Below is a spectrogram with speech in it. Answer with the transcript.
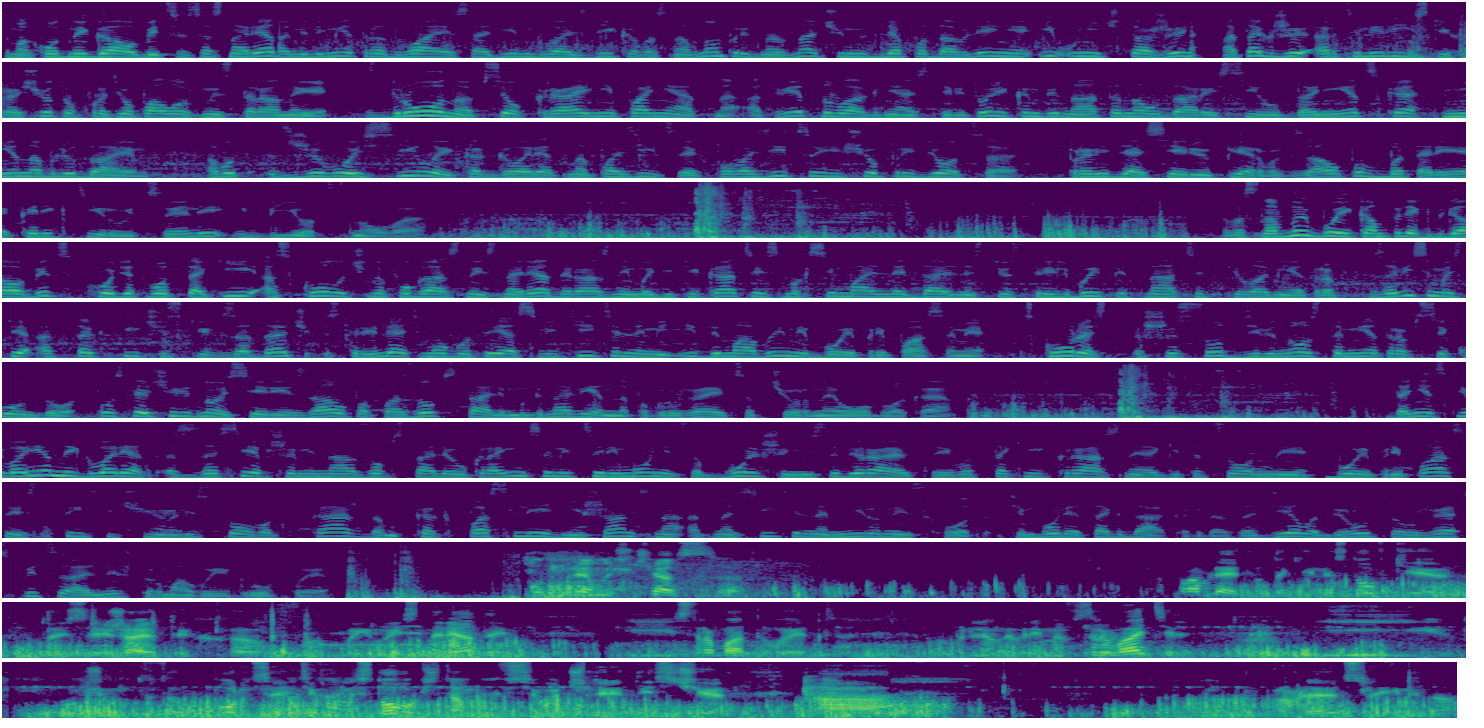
Самоходные гаубицы со снарядом миллиметра 2 С1 «Гвоздика» в основном предназначены для подавления и уничтожения, а также артиллерийских расчетов противоположной стороны. С дрона все крайне понятно. Ответного огня с территории комбината на удары сил Донецка не наблюдаем. А вот с живой силой, как говорят на позициях, повозиться еще придется. Проведя серию первых залпов, батарея корректирует цели и бьет снова. В основной боекомплект гаубиц входят вот такие осколочно-фугасные снаряды разной модификации с максимальной дальностью стрельбы 15 километров. В зависимости от тактических задач стрелять могут и осветительными, и дымовыми боеприпасами. Скорость 690 метров в секунду. После очередной серии залпов Азовсталь мгновенно погружается в черное облако. Донецкие военные говорят, с засевшими на Азовстале украинцами церемониться больше не собираются. И вот такие красные агитационные боеприпасы с тысячью листовок в каждом, как последний шанс на относительно мирный исход. Тем более тогда, когда за дело берутся уже специальные штурмовые группы. Вот прямо сейчас э, отправляют вот такие листовки, то есть заряжают их э, в боевые снаряды и срабатывает определенное время взрыватель и в общем вот эта порция этих листовок, там всего 4000, а, отправляются именно.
